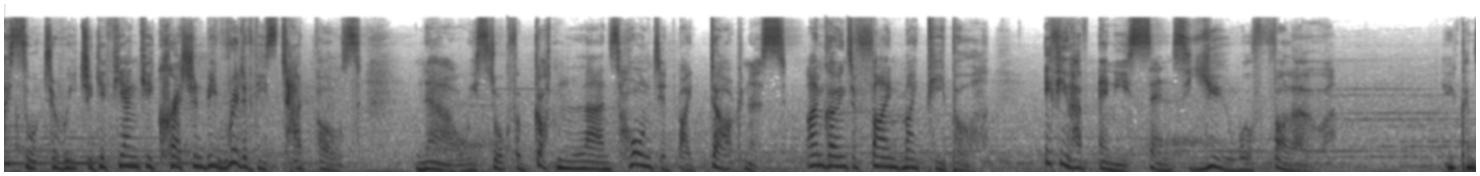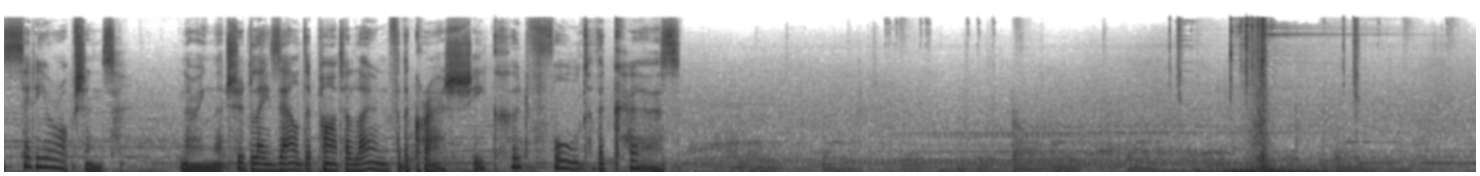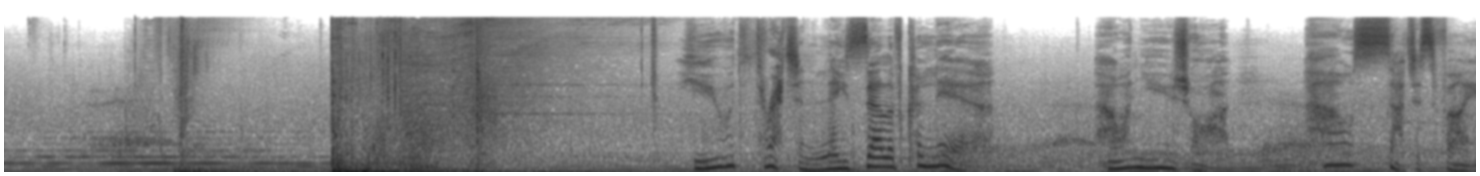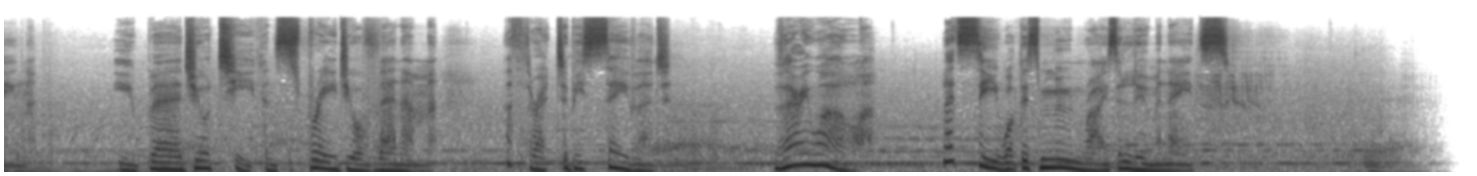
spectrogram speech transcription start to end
I sought to reach a Githyanki Creche and be rid of these tadpoles. Now we stalk forgotten lands haunted by darkness. I'm going to find my people. If you have any sense, you will follow. You consider your options, knowing that should Lae'zel depart alone for the creche, she could fall to the curse. You would threaten Lae'zel of K'liir. How unusual. How satisfying. You bared your teeth and sprayed your venom. A threat to be savored. Very well. Let's see what this moonrise illuminates.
